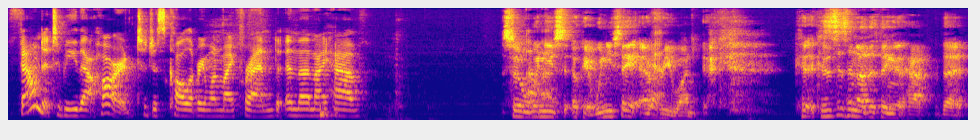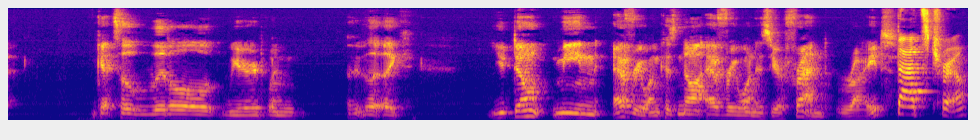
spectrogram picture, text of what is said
found it to be that hard to just call everyone my friend, and then I have. So when Uh, you say, okay, when you say everyone, because this is another thing that hap- that gets a little weird when like you don't mean everyone because not everyone is your friend, right? That's true.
